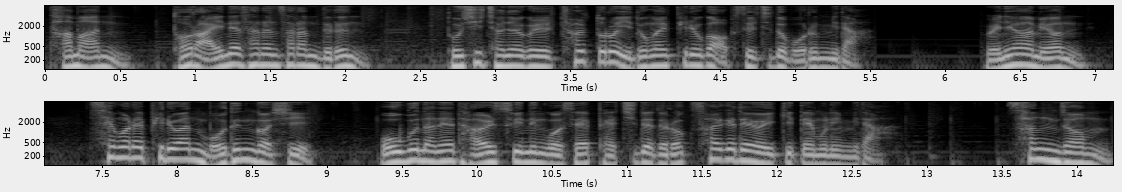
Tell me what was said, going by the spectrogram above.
다만 더 라인에 사는 사람들은 도시 전역을 철도로 이동할 필요가 없을지도 모릅니다. 왜냐하면 생활에 필요한 모든 것이 5분 안에 닿을 수 있는 곳에 배치되도록 설계되어 있기 때문입니다. 상점,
